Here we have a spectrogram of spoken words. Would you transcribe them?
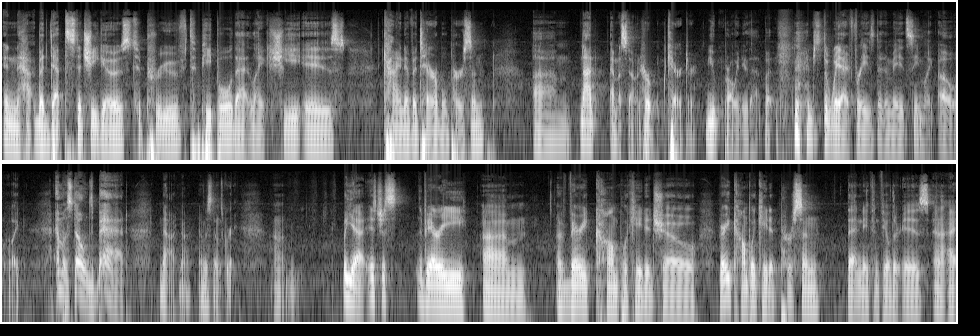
in how, the depths that she goes to prove to people that like she is kind of a terrible person. Um, not Emma Stone, her character. You probably knew that, but just the way I phrased it, it made it seem like, oh, like Emma Stone's bad. No, no, Emma Stone's great. Um, but yeah, it's just very um, a very complicated show, very complicated person that Nathan Fielder is, and I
